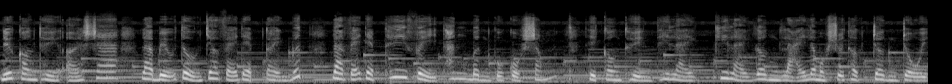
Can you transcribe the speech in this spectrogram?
nếu con thuyền ở xa là biểu tượng cho vẻ đẹp toàn bích, là vẻ đẹp thi vị thanh bình của cuộc sống, thì con thuyền thi lại khi lại gần lại là một sự thật trần trụi,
